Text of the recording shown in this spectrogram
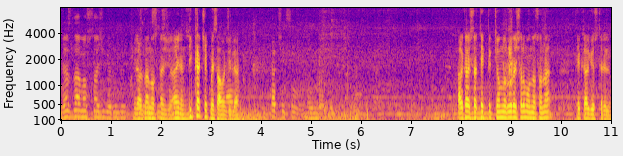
Biraz daha nostalji göründü. Biraz daha nostalji. Aynen. Dikkat çekmesi amacıyla. Dikkat çeksin. Arkadaşlar tek tek camlara uğraşalım ondan sonra tekrar gösterelim.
